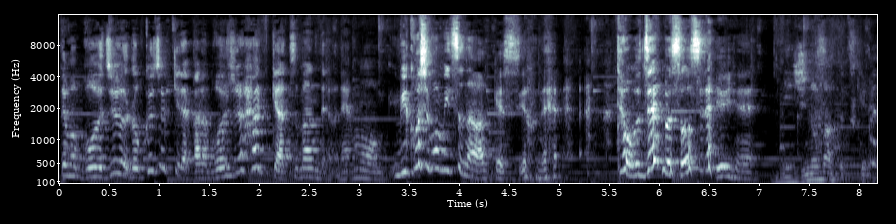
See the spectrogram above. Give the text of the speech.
でも5060機だから58機集まるんだよね。もうみこしも密なわけですよね。でも全部そうすりゃいいね。虹のマークつけない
